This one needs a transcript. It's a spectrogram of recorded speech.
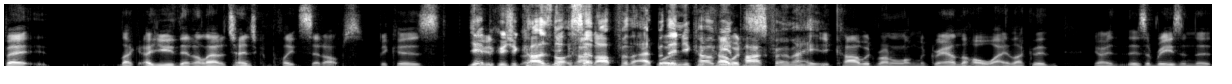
but like, are you then allowed to change complete setups because Yeah, because your car's not car- set up for that, but well, then your car would be in would parc s- fermé. your car would run along the ground the whole way. Like, you know, there's a reason that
